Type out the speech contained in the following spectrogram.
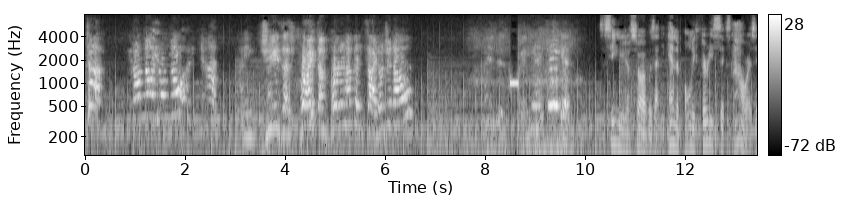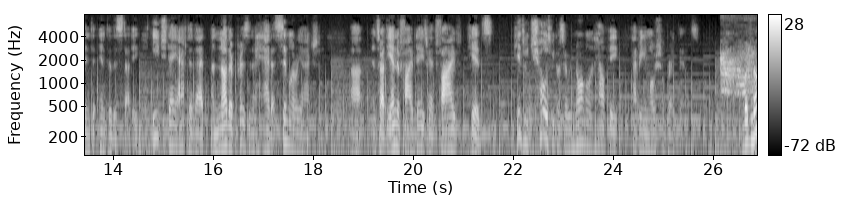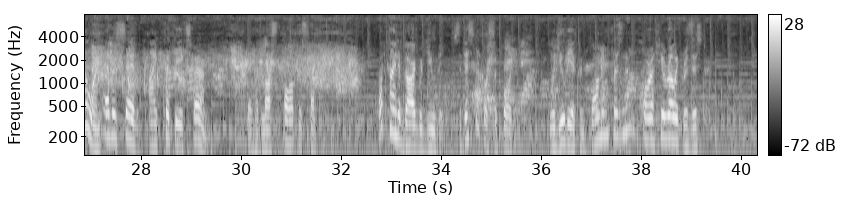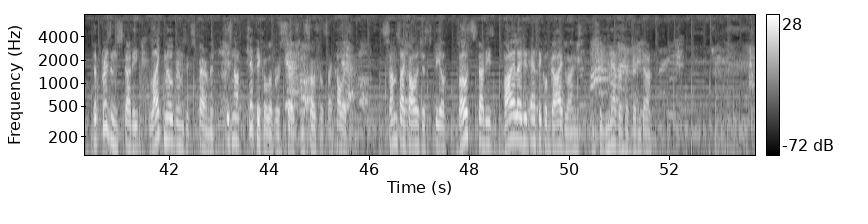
F***ed up. You don't know. You don't know. I mean, God. I mean, Jesus Christ, I'm burning up inside. Don't you know? I just can't take it. The scene you just saw was at the end of only 36 hours into, into the study. Each day after that, another prisoner had a similar reaction. Uh, and so at the end of five days, we had five kids. Kids we chose because they were normal and healthy, having emotional breakdowns. But no one ever said, I quit the experiment. They had lost all perspective. What kind of guard would you be, sadistic or supportive? Would you be a conforming prisoner or a heroic resistor? The prison study, like Milgram's experiment, is not typical of research in social psychology. Some psychologists feel both studies violated ethical guidelines and should never have been done.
